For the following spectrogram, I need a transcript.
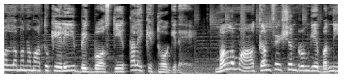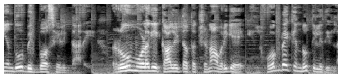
ಮಲ್ಲಮ್ಮನ ಮಾತು ಕೇಳಿ ಬಿಗ್ ಬಾಸ್ಗೆ ತಲೆ ಕೆಟ್ಟು ಹೋಗಿದೆ. ಮಲ್ಲಮ್ಮ ಕನ್ಫೆಕ್ಷನ್ ರೂಮ್ಗೆ ಬನ್ನಿ ಎಂದು ಬಿಗ್ ಬಾಸ್ ಹೇಳಿದ್ದಾರೆ. ರೂಮ್ ಒಳಗೆ ಕಾಲಿಟ್ಟ ತಕ್ಷಣ ಅವರಿಗೆ ಇಲ್ಲಿ ಹೋಗಬೇಕೆಂದು ತಿಳಿದಿಲ್ಲ.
